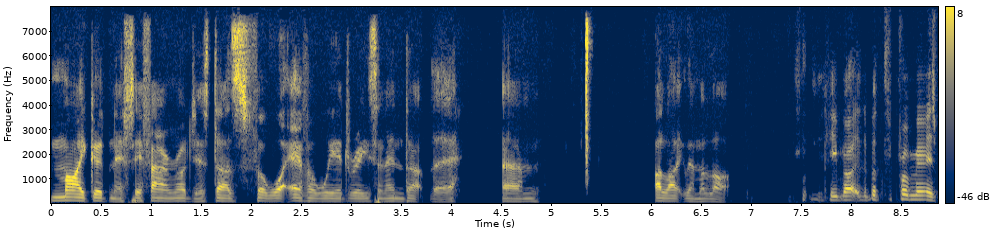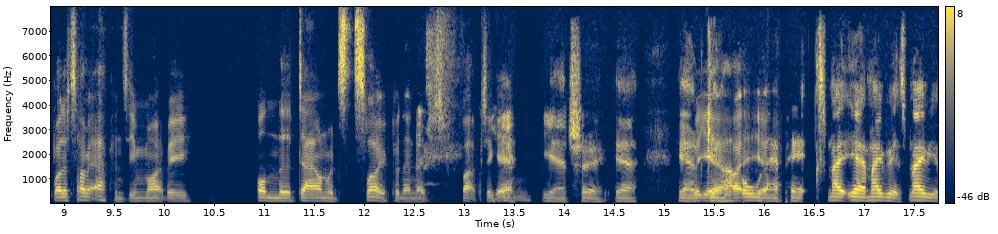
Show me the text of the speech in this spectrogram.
my goodness, if Aaron Rodgers does for whatever weird reason end up there, um, I like them a lot. he might. But the problem is, by the time it happens, he might be on the downward slope, and then they're just fucked again. Yeah, true. Yeah, yeah. But yeah, I- all yeah. their picks. Yeah, maybe it's maybe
